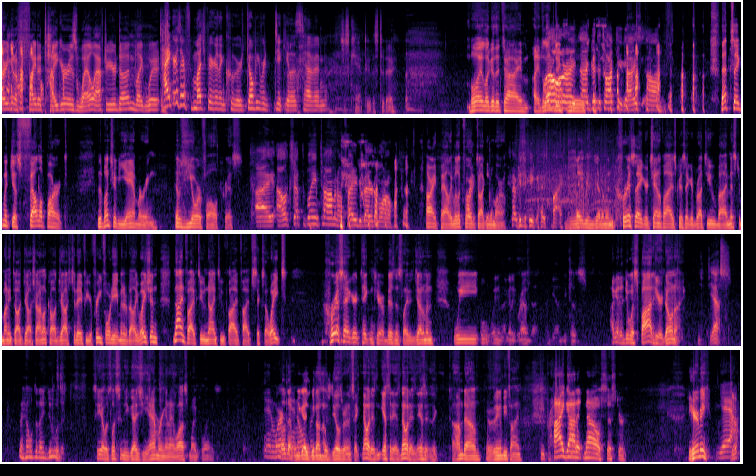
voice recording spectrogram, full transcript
are you gonna fight a tiger as well after you're done? Like, where? Tigers are much bigger than cougars. Don't be ridiculous, Tevin. just can't do this today. Boy, look at the time. I'd well, love to. Well, all right. Uh, good to talk to you guys. Um, that segment just fell apart. There's a bunch of yammering. That was your fault, Chris. I I'll accept the blame, Tom, and I'll try to do better tomorrow. All right, Pally. We look forward to talking tomorrow. Have a good day, guys. Bye. Ladies and gentlemen, Chris Eggert, Channel 5's Chris Eggert, brought to you by Mr. Money Talk, Josh Arnold. Call Josh today for your free 48 minute evaluation, 952 925 5608. Chris Eggert taking care of business, ladies and gentlemen. We, oh, wait a minute, I got to grab that again because I got to do a spot here, don't I? Yes. What the hell did I do with it? See, I was listening to you guys yammering and I lost my place. And I love that when you guys get on those deals where it's like, no, it isn't. Yes, it is. No, it isn't. Yes, it is. Like, calm down. Everything will be fine. Deep. I got it now, sister. You hear me? Yeah. Yep.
